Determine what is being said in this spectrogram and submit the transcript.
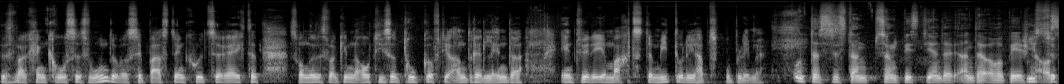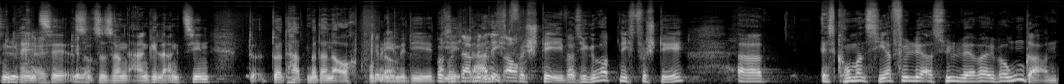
Das war kein großes Wunder, was Sebastian Kurz erreicht hat, sondern es war genau dieser Druck auf die anderen Länder. Entweder ihr macht es damit oder ihr habt Probleme. Und dass es dann sagen, bis die an der, an der europäischen Bis Außengrenze Türkei, genau. sozusagen angelangt sind, dort hat man dann auch Probleme. Genau. Die, Was die, ich gar nicht verstehe, was ich überhaupt nicht verstehe, äh, es kommen sehr viele Asylwerber über Ungarn.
